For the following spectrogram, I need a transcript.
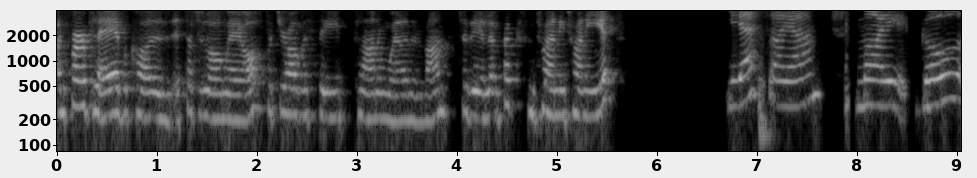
and fair play because it's such a long way off. But you're obviously planning well in advance to the Olympics in 2028. Yes, I am. My goal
